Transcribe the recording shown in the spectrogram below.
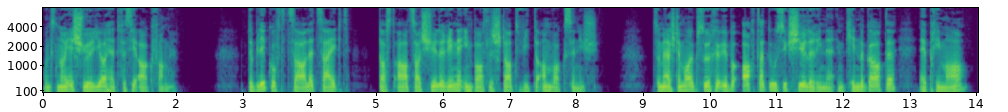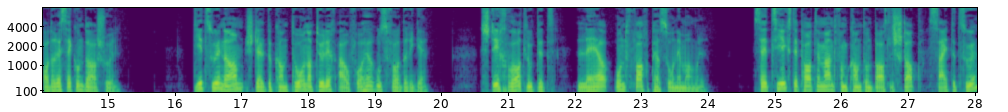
und das neue Schuljahr hat für sie angefangen. Der Blick auf die Zahlen zeigt, dass die Anzahl Schülerinnen in Basel-Stadt weiter am Wachsen ist. Zum ersten Mal besuchen über 18.000 Schülerinnen einen Kindergarten, eine Primar- oder eine Sekundarschule. Die Zunahme stellt der Kanton natürlich auch vor Herausforderungen. Das Stichwort lautet Lehr- und Fachpersonenmangel. Das Erziehungsdepartement vom Kanton Basel-Stadt sagt dazu,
